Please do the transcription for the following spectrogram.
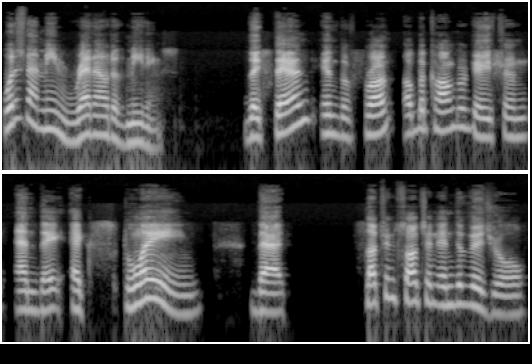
What does that mean, read out of meetings? They stand in the front of the congregation and they explain that such and such an individual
